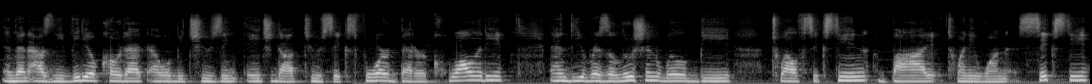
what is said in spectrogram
And then as the video codec, I will be choosing H.264, better quality, and the resolution will be 1216 by 2160.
